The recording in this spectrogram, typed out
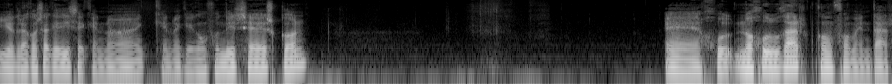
Y otra cosa que dice que no hay que, no hay que confundirse es con eh, no juzgar con fomentar.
